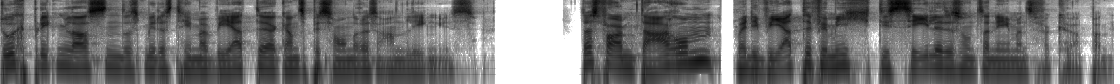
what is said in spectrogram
durchblicken lassen, dass mir das Thema Werte ein ganz besonderes Anliegen ist. Das vor allem darum, weil die Werte für mich die Seele des Unternehmens verkörpern.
